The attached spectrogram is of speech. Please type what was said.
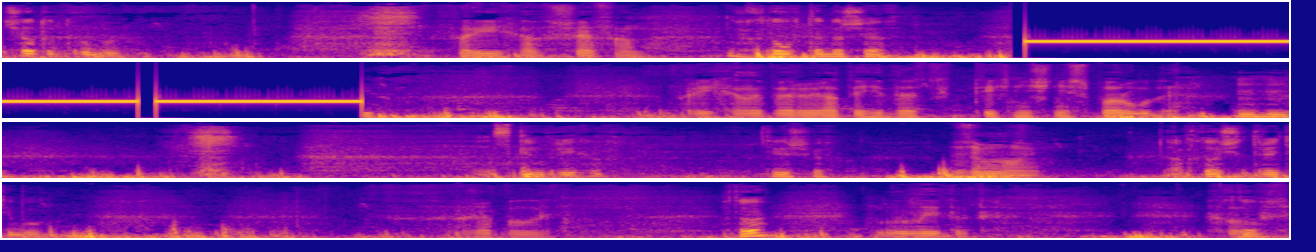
Що тут робив? Приїхав з шефом. Хто в тебе шеф? Приїхали перевіряти гідротехнічні споруди. Угу. З ким приїхав? Твій шеф. Зі мною А хто ще третій був? вже були, Хто? були тут хлопці.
